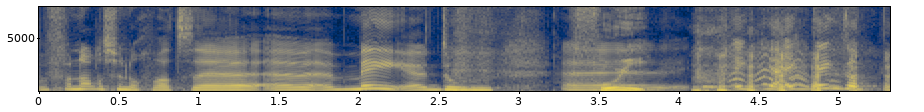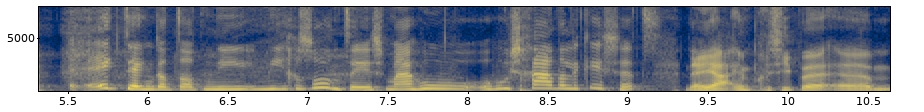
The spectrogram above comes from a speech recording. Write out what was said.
van alles en nog wat meedoen. Foei. ik, ja, ik denk dat ik denk dat, dat niet, niet gezond is. Maar hoe, hoe schadelijk is het? Nee, ja, in principe, ehm,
